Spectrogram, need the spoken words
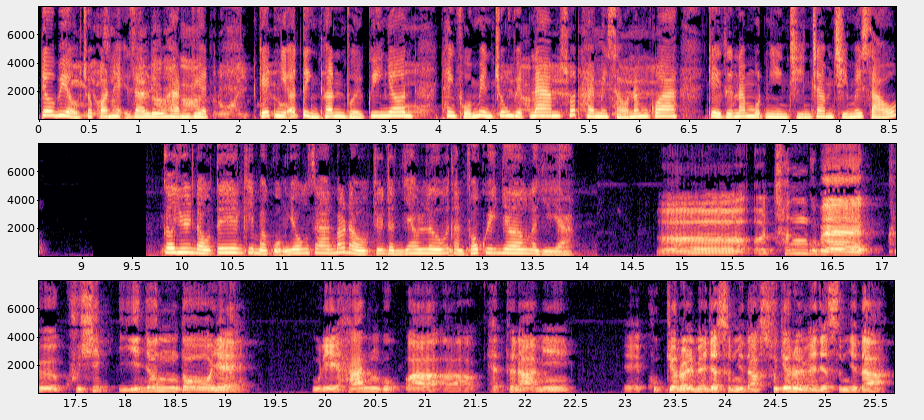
tiêu biểu cho quan hệ giao lưu Hàn Việt, kết nghĩa tình thân với Quy Nhơn, thành phố miền Trung Việt Nam suốt 26 năm qua, kể từ năm 1996. Cơ duyên đầu tiên khi mà quận Yongsan bắt đầu chương trình giao lưu với thành phố Quy Nhơn là gì ạ? 어, 1992년도에 우리 한국과 아, 베트남이 예, 국교를 맺었습니다. 수교를 맺었습니다.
